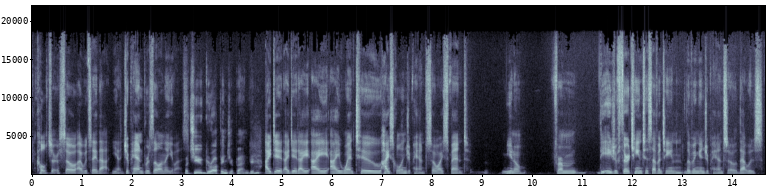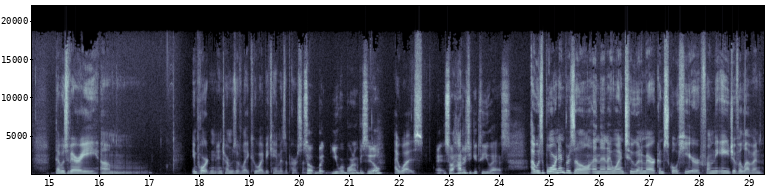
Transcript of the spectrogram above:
cultures. So I would say that, yeah, Japan, Brazil, and the U.S. But you grew up in Japan, did you? I did. I did. I, I, I went to high school in Japan. So I spent, you know, from the age of 13 to 17 living in Japan. So that was that was very um, important in terms of like who I became as a person. So, but you were born in Brazil. I was. Uh, So, how did you get to U.S.? I was born in Brazil and then I went to an American school here from the age of 11.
